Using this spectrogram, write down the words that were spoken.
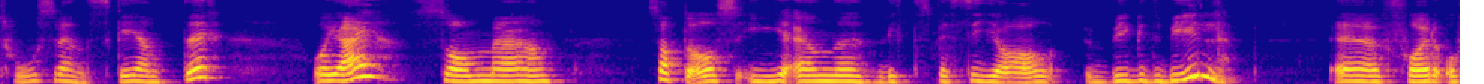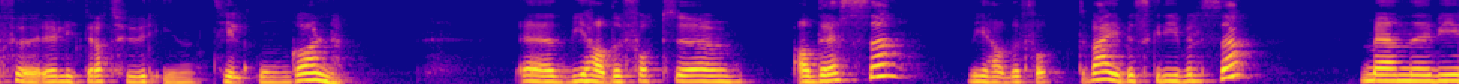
to svenske jenter og jeg som eh, satte oss i en litt spesialbygd bil eh, for å føre litteratur inn til Ungarn. Eh, vi hadde fått eh, adresse, vi hadde fått veibeskrivelse, men vi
